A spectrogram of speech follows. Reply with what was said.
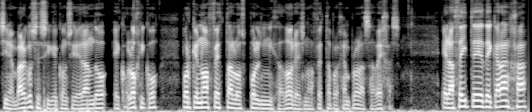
Sin embargo, se sigue considerando ecológico porque no afecta a los polinizadores, no afecta, por ejemplo, a las abejas. El aceite de caranja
